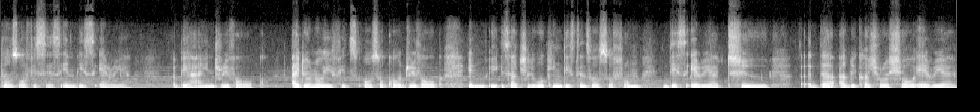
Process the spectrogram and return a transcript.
those offices in this area behind Riverwalk. I don't know if it's also called Riverwalk, and it's actually walking distance also from this area to uh, the agricultural shore area,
